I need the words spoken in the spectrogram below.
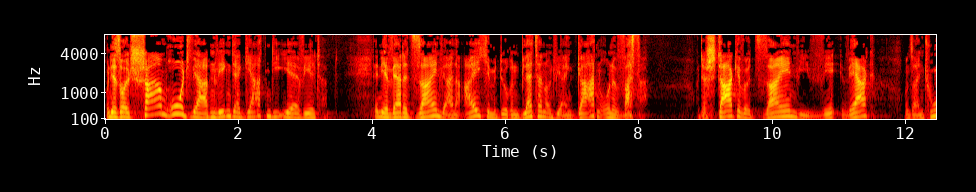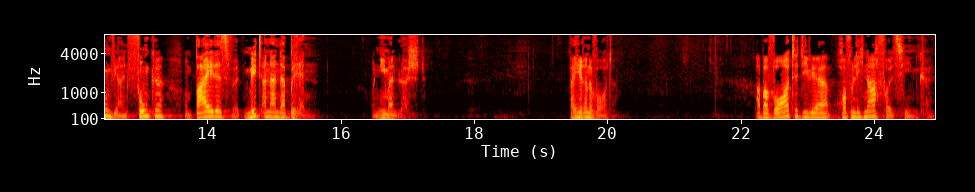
und ihr sollt schamrot werden wegen der Gärten, die ihr erwählt habt. Denn ihr werdet sein wie eine Eiche mit dürren Blättern und wie ein Garten ohne Wasser. Und der Starke wird sein wie Werk und sein Tun wie ein Funke, und beides wird miteinander brennen und niemand löscht. Verheerende Worte aber Worte, die wir hoffentlich nachvollziehen können.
